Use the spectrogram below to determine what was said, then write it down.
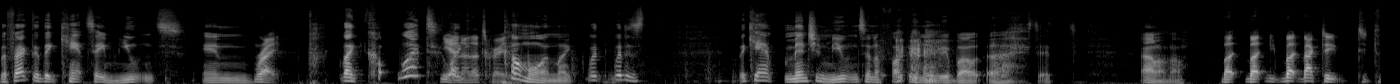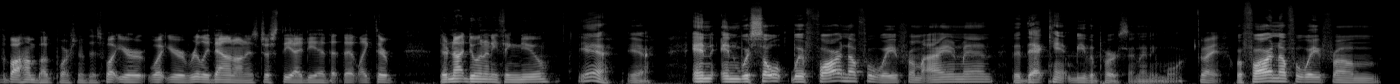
the fact that they can't say mutants in right? like what? Yeah, Like, no, that's crazy. Come on, like what? What is? They can't mention mutants in a fucking movie about. Uh, it, I don't know. But but but back to, to to the bah humbug portion of this. What you're what you're really down on is just the idea that that like they're they're not doing anything new. Yeah, yeah. And and we're so we're far enough away from Iron Man that that can't be the person anymore. Right. We're far enough away from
